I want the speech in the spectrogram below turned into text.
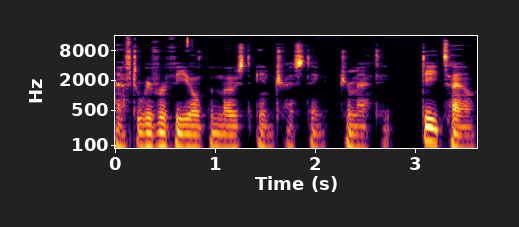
after we've revealed the most interesting dramatic detail.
